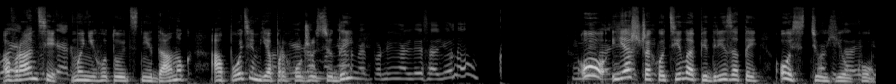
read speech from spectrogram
А вранці мені готують сніданок, а потім я приходжу сюди. О, я ще хотіла підрізати ось цю гілку.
